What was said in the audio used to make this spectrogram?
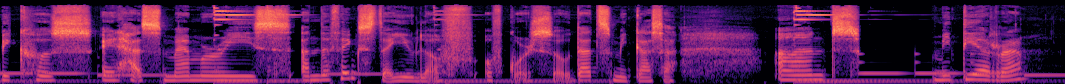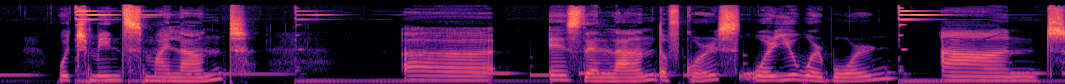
because it has memories and the things that you love, of course. So that's mi casa. And mi tierra, which means my land, uh, is the land, of course, where you were born. And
